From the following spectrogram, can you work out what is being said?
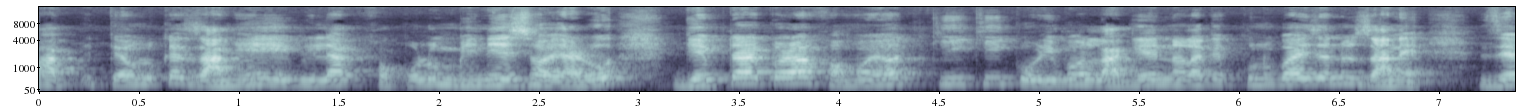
ভাবি তেওঁলোকে জানে এইবিলাক সকলো মেনেজ হয় আৰু গ্ৰেপ্তাৰ কৰাৰ সময়ত কি কি কৰিব লাগে নালাগে কোনোবাই জানো জানে যে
